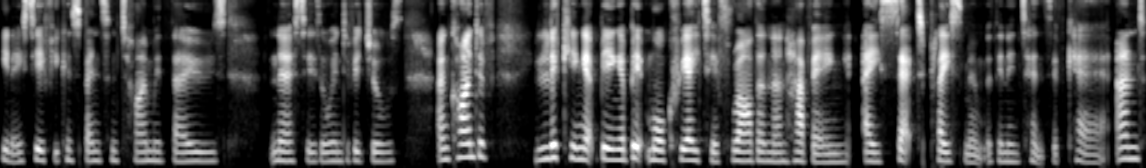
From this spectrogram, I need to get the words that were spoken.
you know, see if you can spend some time with those nurses or individuals and kind of looking at being a bit more creative rather than having a set placement within intensive care. And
